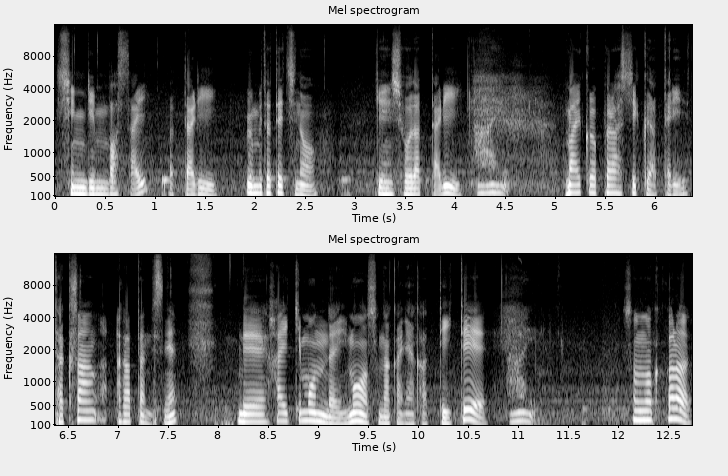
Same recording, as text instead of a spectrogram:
森林伐採だったり埋め立て地の減少だったり、はい、マイクロプラスチックだったりたくさん上がったんですね。で廃棄問題もその中に上がっていて、はい、その中から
